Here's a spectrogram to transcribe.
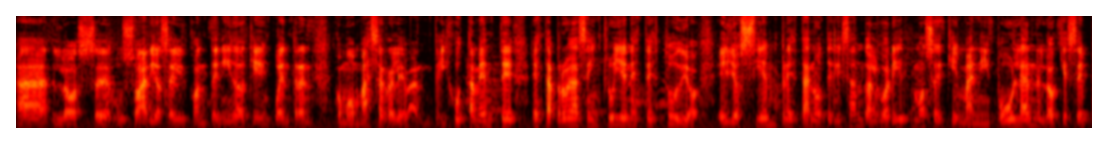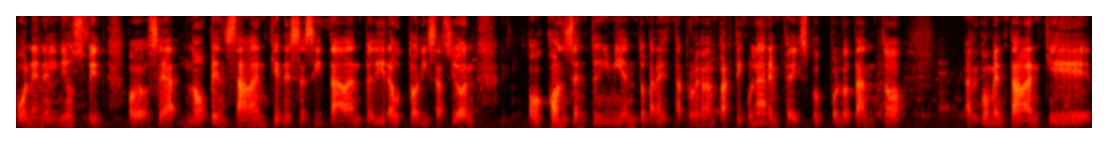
a los eh, usuarios el contenido que encuentran como más relevante. Y justamente esta prueba se incluye en este estudio. Ellos siempre están utilizando algoritmos que manipulan lo que se pone en el newsfeed. O sea, no pensaban que necesitaban pedir autorización o consentimiento para esta prueba en particular en Facebook. Por lo tanto, argumentaban que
